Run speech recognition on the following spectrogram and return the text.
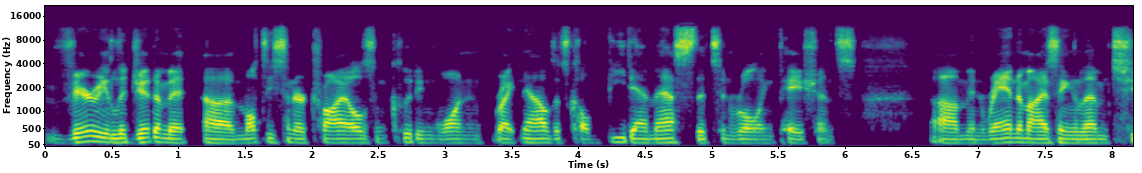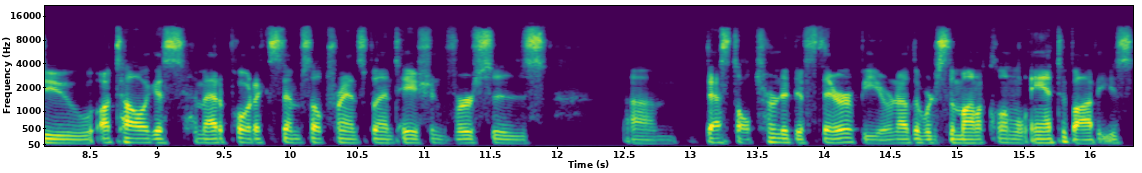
very legitimate uh, multi-center trials, including one right now that's called Beat MS that's enrolling patients um, and randomizing them to autologous hematopoietic stem cell transplantation versus um, best alternative therapy, or in other words, the monoclonal antibodies.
